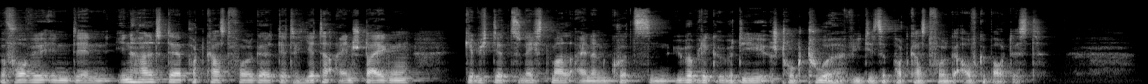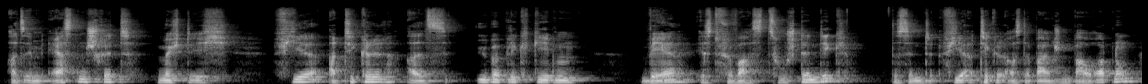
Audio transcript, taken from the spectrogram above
Bevor wir in den Inhalt der Podcast-Folge detaillierter einsteigen, gebe ich dir zunächst mal einen kurzen Überblick über die Struktur, wie diese Podcast-Folge aufgebaut ist. Also im ersten Schritt möchte ich vier Artikel als Überblick geben, wer ist für was zuständig. Das sind vier Artikel aus der Bayerischen Bauordnung,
